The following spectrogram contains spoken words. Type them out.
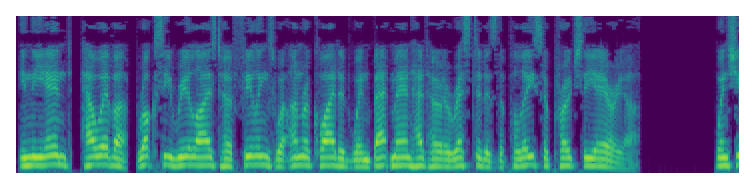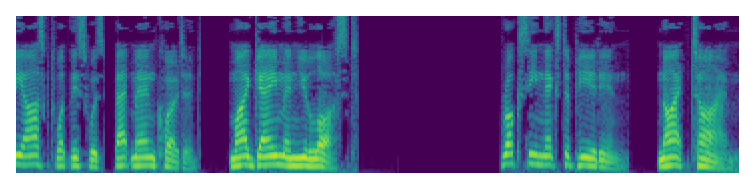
In the end, however, Roxy realized her feelings were unrequited when Batman had her arrested as the police approached the area. When she asked what this was, Batman quoted, "'My game and you lost'". Roxy next appeared in Knight Time,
